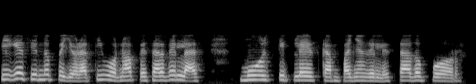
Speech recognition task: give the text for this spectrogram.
sigue siendo peyorativo, ¿no? A pesar de las múltiples campañas del Estado por,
